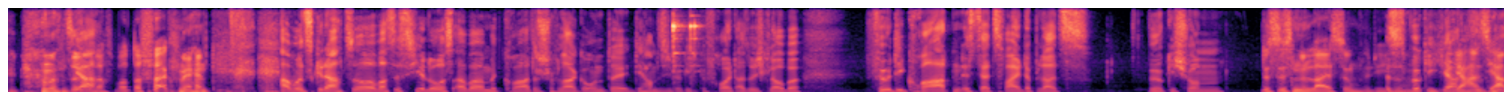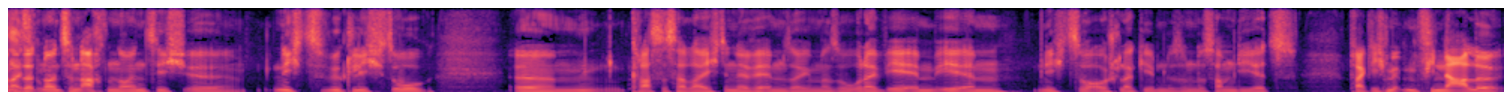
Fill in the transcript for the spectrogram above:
haben uns so ja. gedacht, what the fuck, man? haben uns gedacht, so, was ist hier los? Aber mit kroatischer Flagge und äh, die haben sich wirklich gefreut. Also ich glaube, für die Kroaten ist der zweite Platz wirklich schon das ist eine Leistung für die. Das ist wirklich, ja. ja sie haben Leistung. seit 1998 äh, nichts wirklich so ähm, krasses erreicht in der WM, sage ich mal so. Oder WM, EM, nichts so Ausschlaggebendes. Und das haben die jetzt praktisch mit dem Finale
